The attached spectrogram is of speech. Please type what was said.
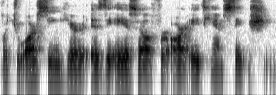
what you are seeing here is the ASL for our ATM state machine.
